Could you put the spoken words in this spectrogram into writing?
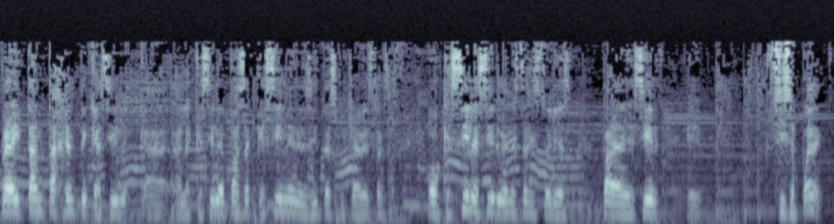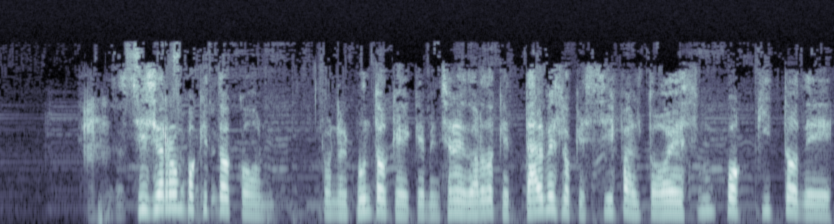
Pero hay tanta gente que así a, la que sí le pasa que sí necesita escuchar estas, o que sí le sirven estas historias para decir, eh, sí se puede. O sea, Sí, cierro un poquito con, con el punto que, que menciona Eduardo, que tal vez lo que sí faltó es un poquito de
